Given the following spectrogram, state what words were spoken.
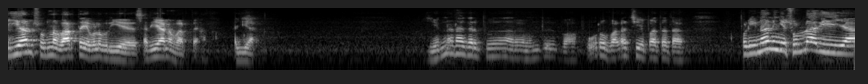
ஐயான்னு சொன்ன வார்த்தை எவ்வளோ பெரிய சரியான வார்த்தை? ஐயா. என்னடா கருப்பு? அவன் வந்து போகிற வளர்ச்சியை வளர்ச்சியை பார்த்ததா? அப்படின்னா நீங்கள் சொல்லாதீயா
